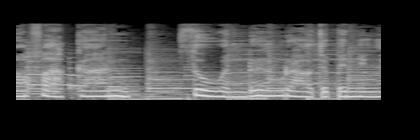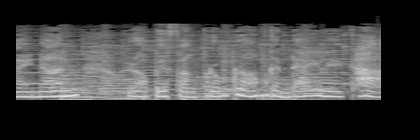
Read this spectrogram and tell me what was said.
มาฝากกัน ส่วนเรื่องราวจะเป็นยังไงนั้น เราไปฟังพร้อม ๆ กันได้เลยค่ะ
